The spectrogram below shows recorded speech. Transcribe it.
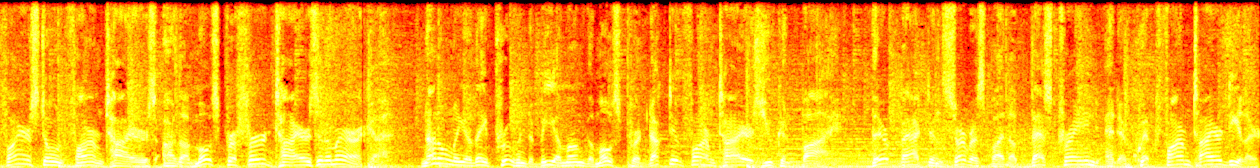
Firestone Farm tires are the most preferred tires in America. Not only are they proven to be among the most productive farm tires you can buy, they're backed and serviced by the best trained and equipped farm tire dealer,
